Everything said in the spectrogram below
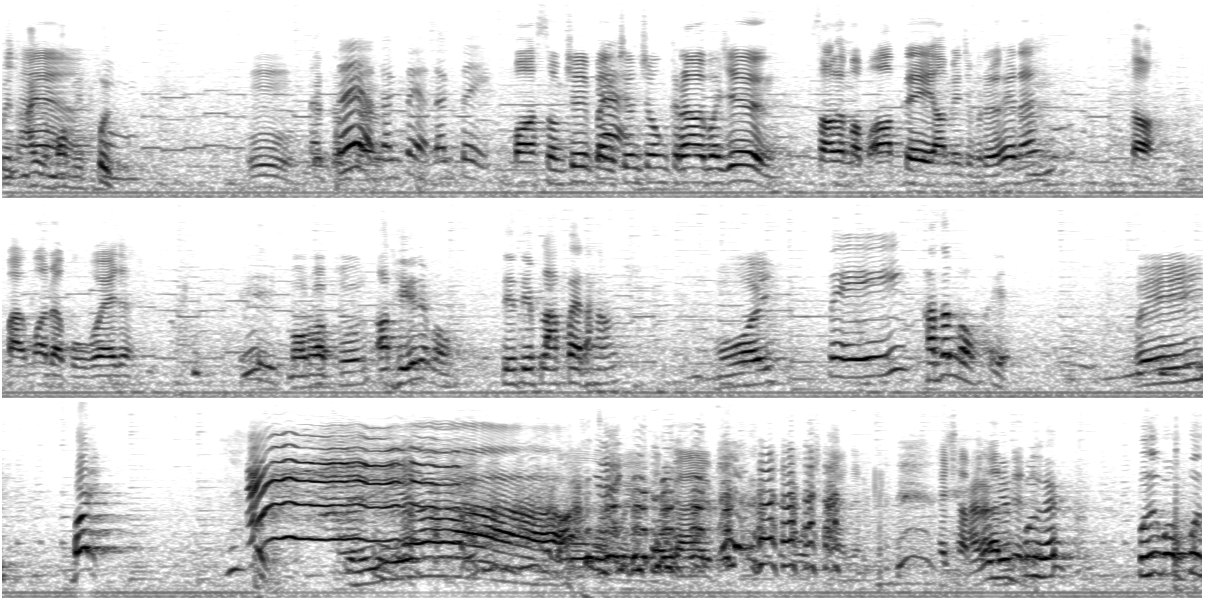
មានឯងរបស់មានពឹសអឺគិដឹងតទេទៅអត់ដឹងទេអត់ដឹងទេបាទសូមជើញបេក្ខជនចុងក្រោយរបស់យើងសល់តែមួយប្រអប់ទេអត់មានជំរឿទេណា តោះបើកមកដល់ពូវេទៅមករាប់ជូនអត់ហ៊ានទេបងទាទាផ្លាស់ពេទ្យហើយ1ពីរខាត់សិនបងអី2 3យ៉ាកែបអូឆ្ងាញ់ណាស់ហើយឆាប់អាឆ្អិនេះនមានទៀតពឹសហ៎ពឹសបងពឹស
